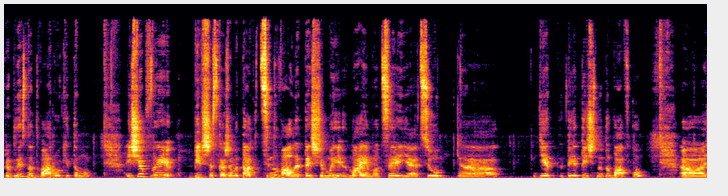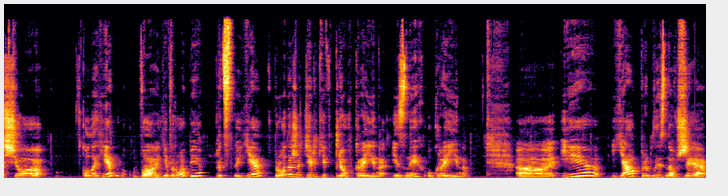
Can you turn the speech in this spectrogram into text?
приблизно 2 роки тому. І щоб ви більше, скажімо так, цінували те, що ми маємо цей, е, цю е, дієтичну добавку, що Колаген в Європі є в продажу тільки в трьох країнах, із них Україна. І я приблизно вже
